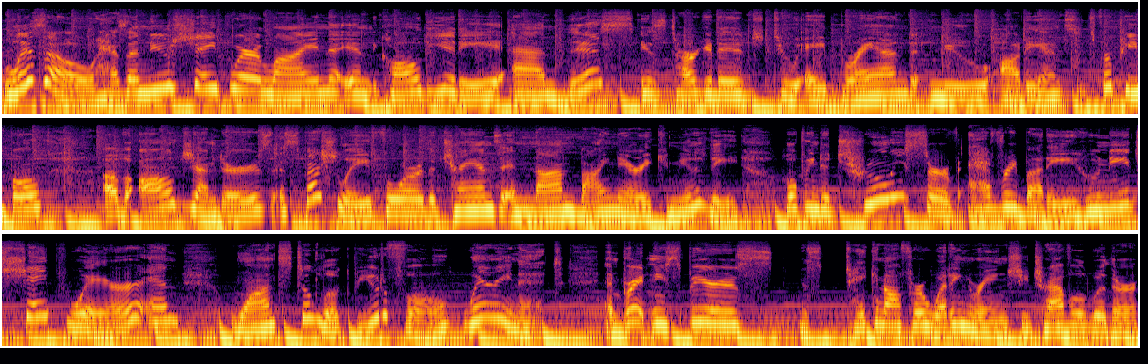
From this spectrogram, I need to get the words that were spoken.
Lizzo has a new shapewear line in, called Yitty, and this is targeted to a brand new audience. It's for people of all genders, especially for the trans and non binary community, hoping to truly serve everybody who needs shapewear and wants to look beautiful wearing it. And Britney Spears has taken off her wedding ring. She traveled with her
